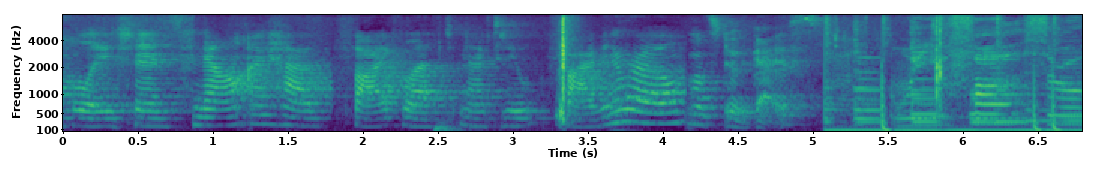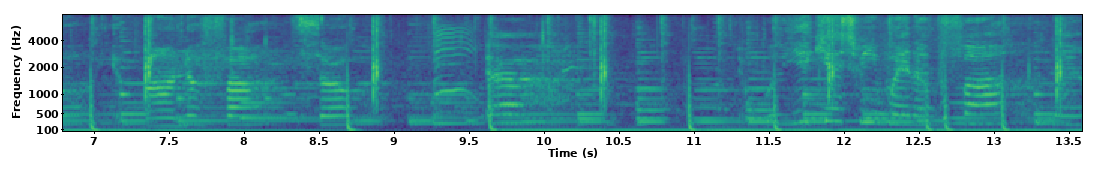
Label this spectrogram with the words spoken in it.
Compilation. Now I have five left and I have to do five in a row. Let's do it guys. When you fall through, you're to fall through. Yeah. Will you catch me when I'm falling?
